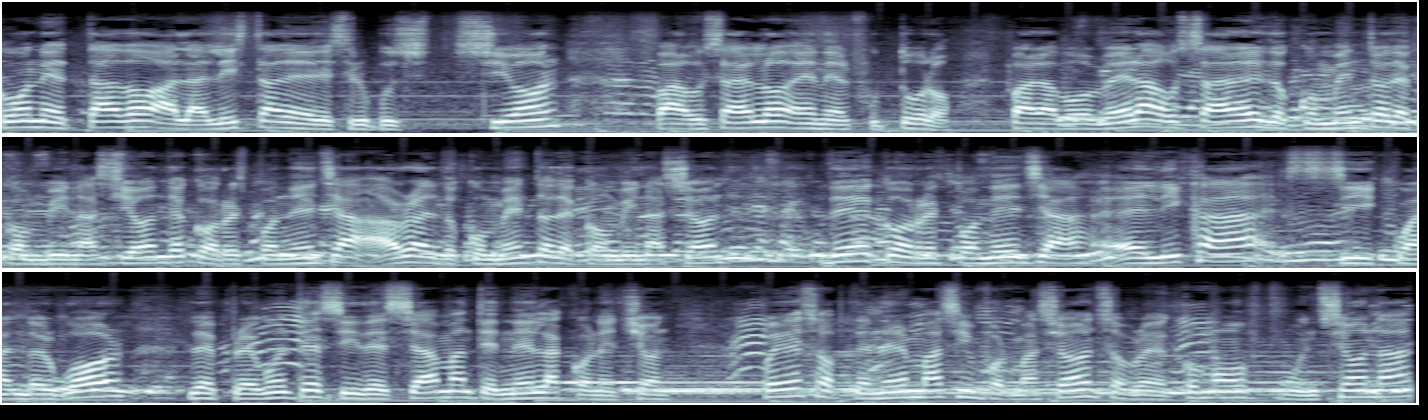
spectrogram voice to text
conectado a la lista de distribución para usarlo en el futuro. Para volver a usar el documento de combinación de correspondencia, abra el documento de combinación de correspondencia. Elija si cuando el Word le pregunte si desea mantener la conexión. Puedes obtener más información sobre cómo funciona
